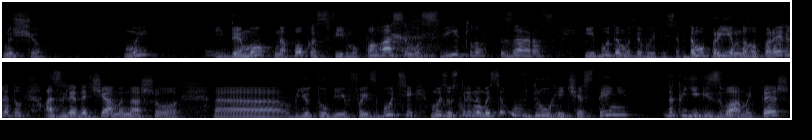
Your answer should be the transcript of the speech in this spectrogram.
ну що, ми йдемо на показ фільму. Погасимо світло зараз і будемо дивитися. Тому приємного перегляду. А з глядачами нашого е, в Ютубі і в Фейсбуці ми зустрінемося у другій частині. Так і з вами теж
